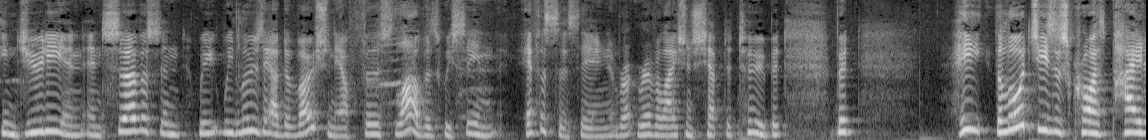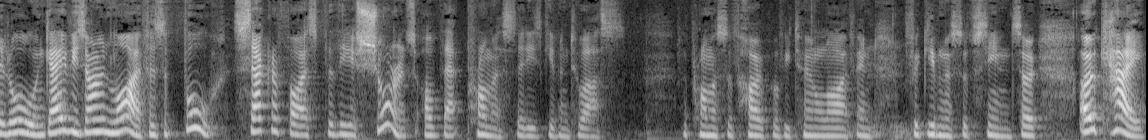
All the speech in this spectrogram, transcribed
in duty and, and service, and we, we lose our devotion, our first love, as we see in Ephesus there in Re- Revelation chapter 2. But, but he, the Lord Jesus Christ paid it all and gave his own life as a full sacrifice for the assurance of that promise that he's given to us the promise of hope of eternal life and forgiveness of sin. So, okay,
